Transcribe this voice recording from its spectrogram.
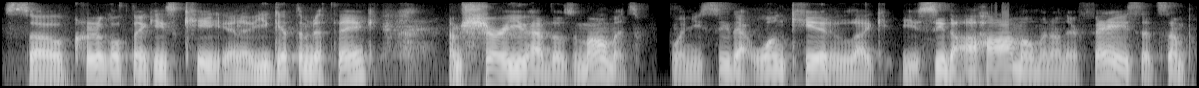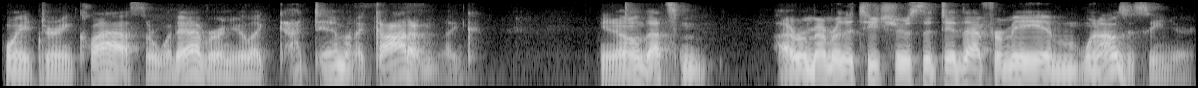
So critical thinking is key. And if you get them to think, I'm sure you have those moments when you see that one kid who like you see the aha moment on their face at some point during class or whatever, and you're like, God damn it, I got him. Like You know, that's I remember the teachers that did that for me, and when I was a senior,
